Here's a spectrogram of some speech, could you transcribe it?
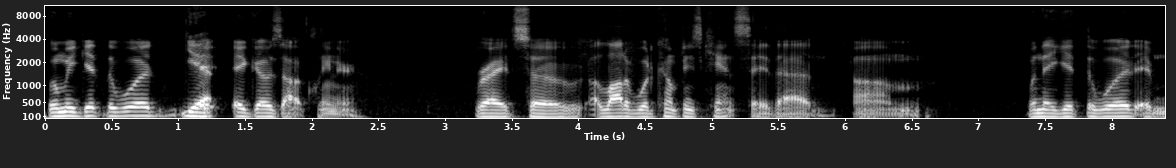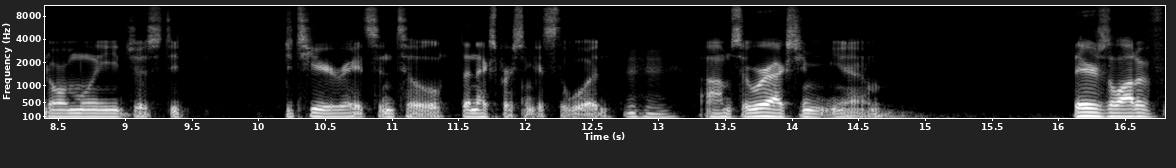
When we get the wood, Yeah. it, it goes out cleaner, right? So a lot of wood companies can't say that. Um, when they get the wood, it normally just de- deteriorates until the next person gets the wood. Mm-hmm. Um, so we're actually, you know, there's a lot of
